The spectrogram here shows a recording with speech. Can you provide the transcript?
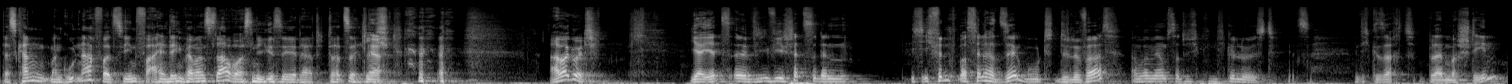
das kann man gut nachvollziehen, vor allen Dingen, wenn man Star Wars nie gesehen hat, tatsächlich. aber gut. Ja, jetzt, äh, wie, wie schätzt du denn, ich, ich finde, Marcel hat sehr gut delivered, aber wir haben es natürlich nicht gelöst. Jetzt hätte ich gesagt, bleiben wir stehen.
